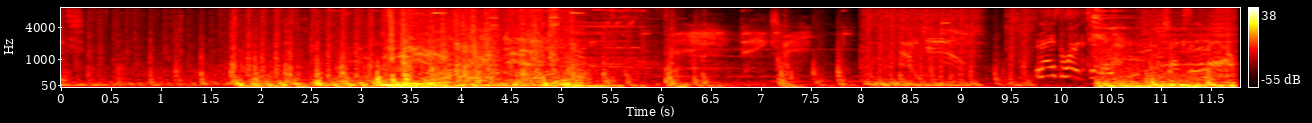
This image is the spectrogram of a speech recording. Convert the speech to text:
Thanks, man. I'm down. Nice work, team. Checks in the mail.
